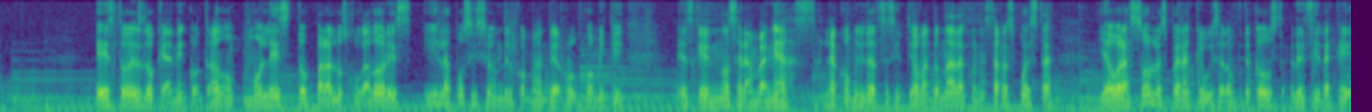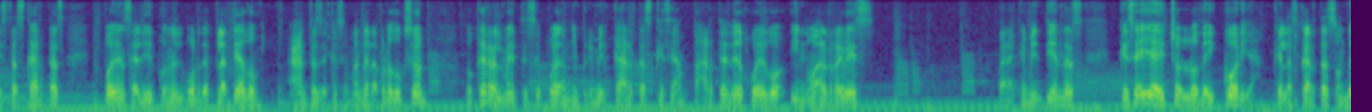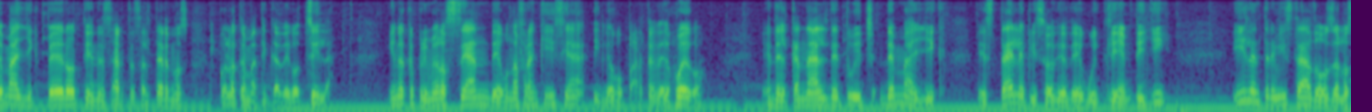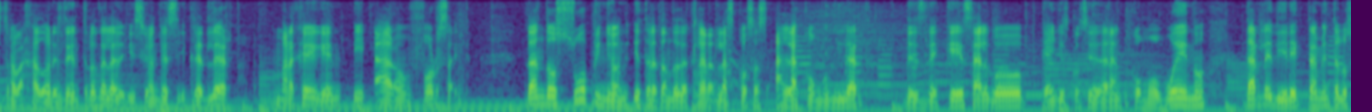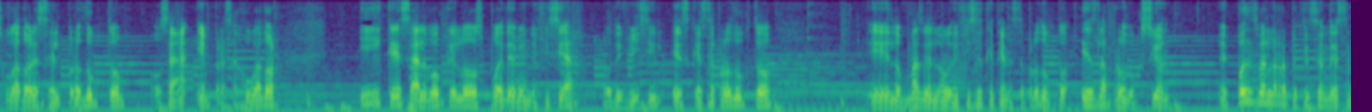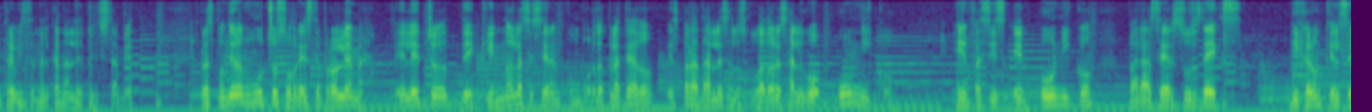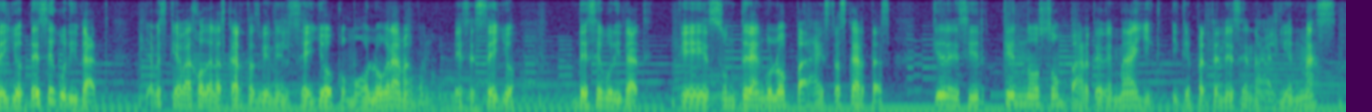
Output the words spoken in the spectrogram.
Esto es lo que han encontrado molesto para los jugadores y la posición del Commander Rule Committee es que no serán baneadas. La comunidad se sintió abandonada con esta respuesta y ahora solo esperan que Wizard of the Coast decida que estas cartas pueden salir con el borde plateado antes de que se mande la producción o que realmente se puedan imprimir cartas que sean parte del juego y no al revés para que me entiendas, que se haya hecho lo de Ikoria, que las cartas son de Magic, pero tienes artes alternos con la temática de Godzilla, y no que primero sean de una franquicia y luego parte del juego. En el canal de Twitch de Magic está el episodio de Weekly MTG y la entrevista a dos de los trabajadores dentro de la división de Secret Lair, Mark Hagen y Aaron Forsyth. Dando su opinión y tratando de aclarar las cosas a la comunidad, desde que es algo que ellos consideran como bueno darle directamente a los jugadores el producto, o sea, empresa jugador, y que es algo que los puede beneficiar. Lo difícil es que este producto, eh, lo más bien lo difícil que tiene este producto es la producción. Eh, puedes ver la repetición de esta entrevista en el canal de Twitch también. Respondieron mucho sobre este problema. El hecho de que no las hicieran con borde plateado es para darles a los jugadores algo único. Énfasis en único para hacer sus decks. Dijeron que el sello de seguridad, ya ves que abajo de las cartas viene el sello como holograma, bueno, ese sello de seguridad que es un triángulo para estas cartas, quiere decir que no son parte de Magic y que pertenecen a alguien más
